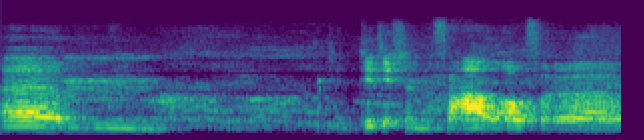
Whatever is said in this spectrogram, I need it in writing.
Ehm, dit is een verhaal over eh,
